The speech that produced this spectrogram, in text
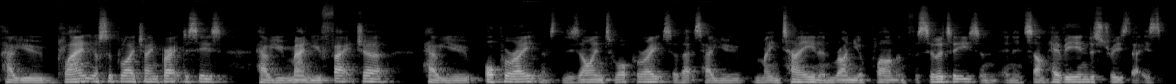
how you plan your supply chain practices, how you manufacture, how you operate. That's designed to operate. So that's how you maintain and run your plant and facilities. And, and in some heavy industries, that is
